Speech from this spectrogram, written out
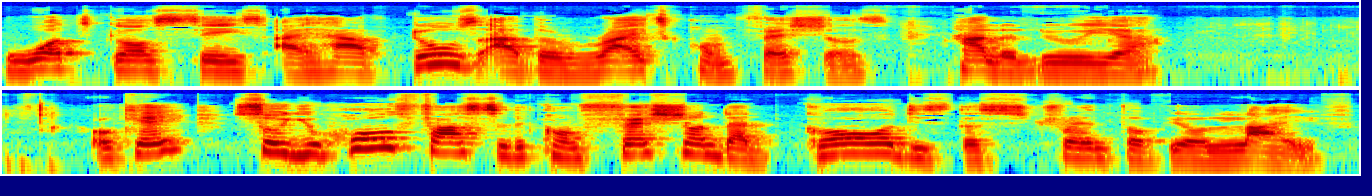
what God says I have. Those are the right confessions. Hallelujah. Okay, so you hold fast to the confession that God is the strength of your life.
